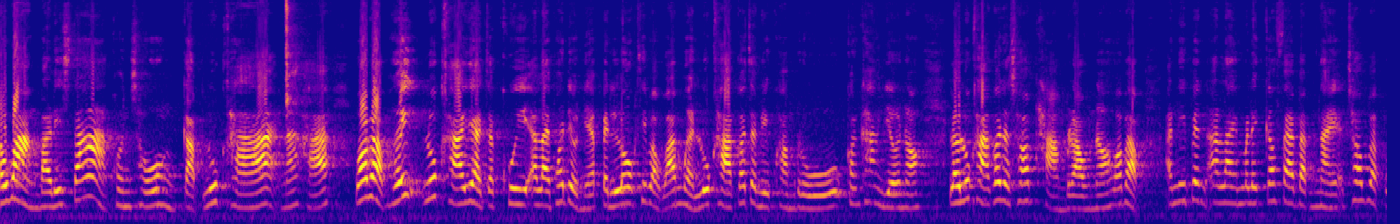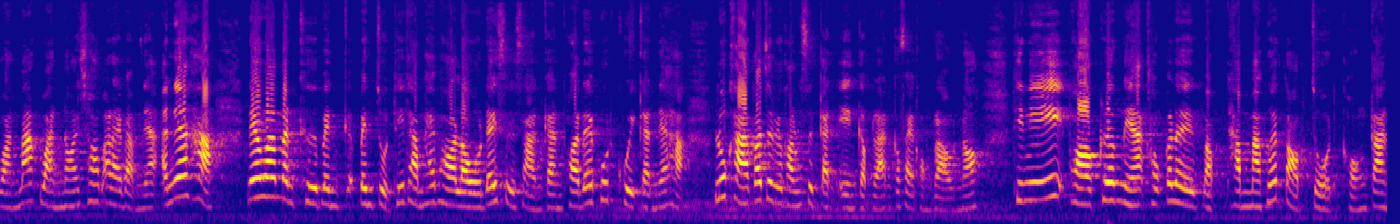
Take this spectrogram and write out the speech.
ระหว่างบาริสต้าคนชงกับลูกค้านะคะ ว่าแบบเฮ้ยลูกค้าอยากจะคุยอะไรเพราะเดี๋ยวนี้เป็นโลกที่แบบว่าเหมือนลูกค้าก็จะมีความรู้ค่อนข้างเยอะเนาะแล้วลูกค้าก็จะชอบถามเราเนาะว่าแบบอันนี้เป็นอะไรเมล็ดกาแฟแบบไหนชอบแบบหวานมากหวานน้อยชอบอะไรแบบเนี้ยอันเนี้ยค่ะเรียกว่ามันคือเป็นเป็นจุดที่ทำให้พอเราได้สื่อสารกัน พอได้พูดคุยกันเนี่ยค่ะ ลูกค้าก็จะมีความรู้สึกกันเองกับร้านกาแฟของเราเนาะทีนี้พอเครื่องนี้เขาก็เลยแบบทำมาเพื่อตอบโจทย์ของการ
